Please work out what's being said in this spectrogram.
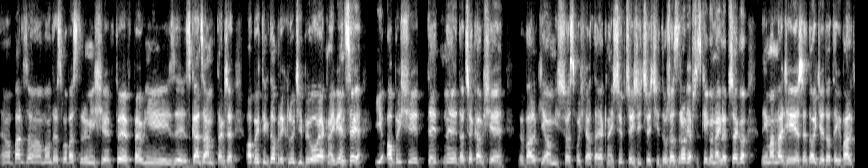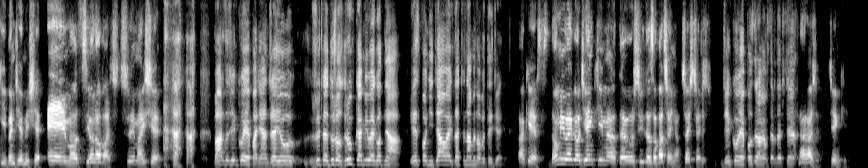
No, bardzo mądre słowa, z którymi się w, w pełni z, zgadzam. Także oby tych dobrych ludzi było jak najwięcej i obyś ty y, doczekał się walki o Mistrzostwo Świata jak najszybciej. Życzę Ci dużo zdrowia, wszystkiego najlepszego No i mam nadzieję, że dojdzie do tej walki i będziemy się emocjonować. Trzymaj się. Bardzo dziękuję panie Andrzeju. Życzę dużo zdrówka miłego dnia. Jest poniedziałek, zaczynamy nowy tydzień. Tak jest. Do miłego, dzięki Mateusz i do zobaczenia. Cześć, cześć. Dziękuję, pozdrawiam serdecznie. Na razie, dzięki.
